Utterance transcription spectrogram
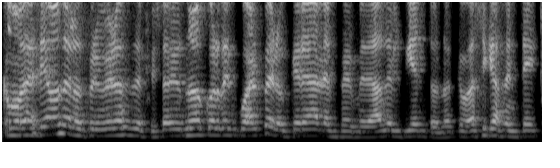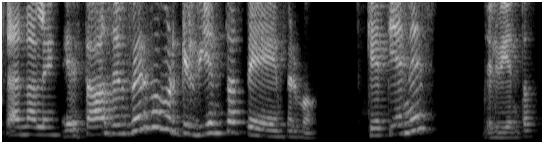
Como decíamos en los primeros episodios, no me acuerdo en cuál, pero que era la enfermedad del viento, ¿no? Que básicamente Ándale. estabas enfermo porque el viento te enfermó. ¿Qué tienes? El viento.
